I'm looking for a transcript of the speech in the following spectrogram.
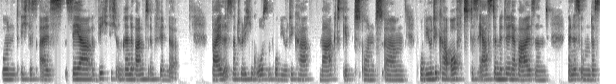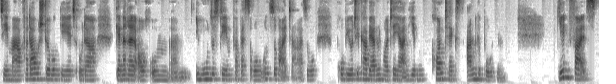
und ich das als sehr wichtig und relevant empfinde weil es natürlich einen großen Probiotika-Markt gibt und ähm, Probiotika oft das erste Mittel der Wahl sind, wenn es um das Thema Verdauungsstörung geht oder generell auch um ähm, Immunsystemverbesserung und so weiter. Also Probiotika werden heute ja in jedem Kontext angeboten. Jedenfalls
